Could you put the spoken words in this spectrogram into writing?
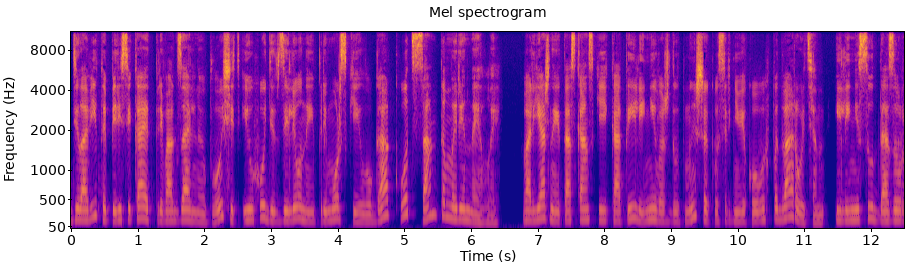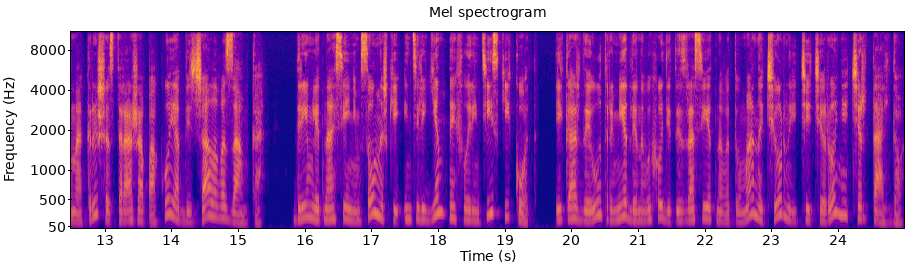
деловито пересекает привокзальную площадь и уходит в зеленые приморские луга кот Санта-Маринеллы. Вальяжные тосканские коты лениво ждут мышек у средневековых подворотен или несут дозор на крыше сторожа покоя обветшалого замка. Дремлет на осеннем солнышке интеллигентный флорентийский кот, и каждое утро медленно выходит из рассветного тумана черный чичерони Чертальдо.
